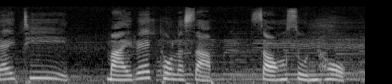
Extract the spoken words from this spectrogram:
ได้ที่ หมายเลขโทรศัพท์ 206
